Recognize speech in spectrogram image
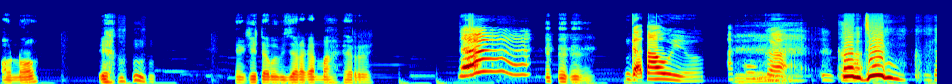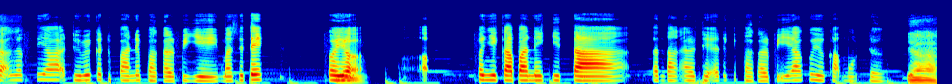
ono yang yang sudah membicarakan mahar? Nggak tahu ya aku nggak anjing! nggak ngerti ya dewe ke depannya bakal piye. Maksudnya koyo Hmm, penyikapannya kita tentang LDR iki bakal piye aku ya gak mudeng ya.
